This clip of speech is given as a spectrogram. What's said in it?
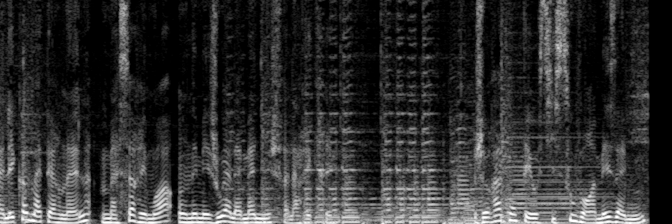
À l'école maternelle, ma sœur et moi, on aimait jouer à la manif à la récré. Je racontais aussi souvent à mes amis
